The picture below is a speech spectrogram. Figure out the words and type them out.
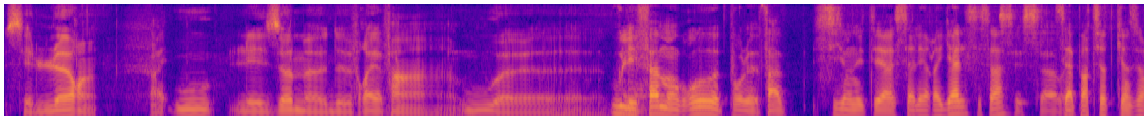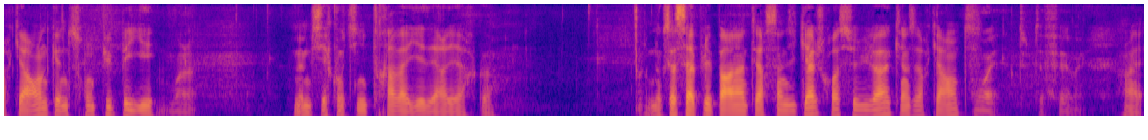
c'est l'heure où les hommes euh, devraient, enfin, où où les femmes, en gros, pour le, enfin, si on était à salaire égal, c'est ça? C'est ça. C'est à partir de 15h40 qu'elles ne seront plus payées. Voilà même si elle continue de travailler derrière. Quoi. Donc ça, c'est appelé par l'intersyndical, je crois, celui-là, 15h40. Ouais, tout à fait, ouais. ouais.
